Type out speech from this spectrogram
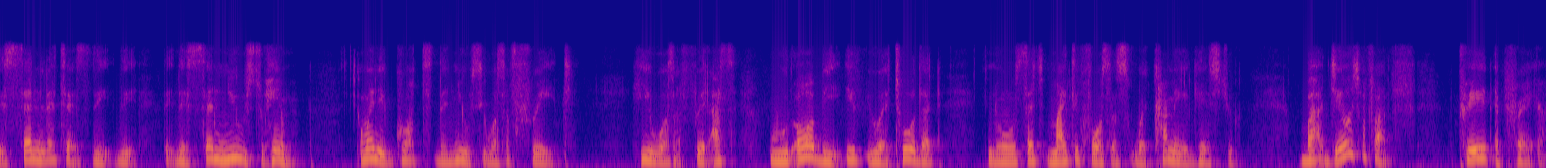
They sent letters, they, they, they, they sent news to him. And when he got the news, he was afraid. He was afraid. As we would all be if you were told that, you know, such mighty forces were coming against you. But Jehoshaphat prayed a prayer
